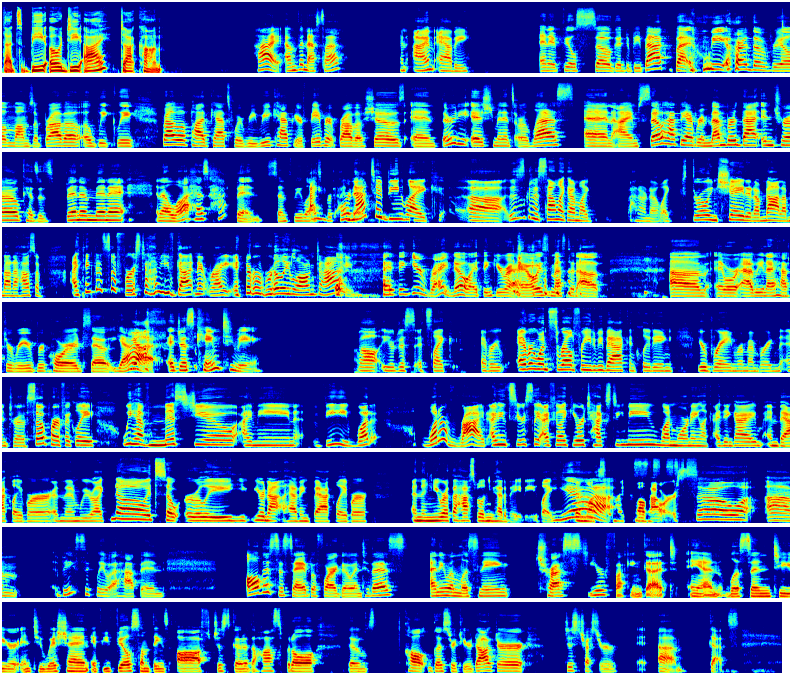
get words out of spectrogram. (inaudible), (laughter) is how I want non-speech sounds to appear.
That's B O D I dot com. Hi, I'm Vanessa. And I'm Abby and it feels so good to be back. But (laughs) we are the Real Moms of Bravo, a weekly Bravo podcast where we recap your favorite Bravo shows in 30 ish minutes or less. And I'm so happy I remembered that intro because it's been a minute and a lot has happened since we last I, recorded. Not to be like, uh, this is going to sound like I'm like I don't know, like throwing shade, and I'm not. I'm not a housewife. I think that's the first (laughs) time you've gotten it right in a really long time. (laughs) I think you're right. No, I think you're right. I always mess it up. (laughs) Um, or Abby and I have to re-record. So yeah, yeah, it just came to me. Well, you're just. It's like every everyone's thrilled for you to be back, including your brain remembering the intro so perfectly. We have missed you. I mean, V, what what a ride. I mean, seriously, I feel like you were texting me one morning, like, I think I'm in back labor. And then we were like, no, it's so early. You, are not having back labor. And then you were at the hospital and you had a baby, like, yeah. in less than like 12 hours. So, um, basically, what happened, all this to say before I go into this, anyone listening, trust your fucking gut and listen to your intuition. If you feel something's off, just go to the hospital, go call go straight to your doctor just trust your eh, um, guts.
